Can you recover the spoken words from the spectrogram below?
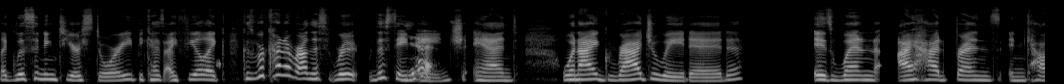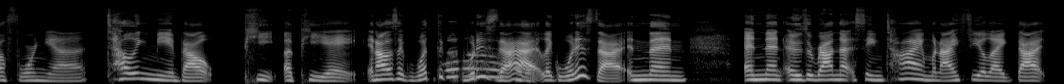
like listening to your story, because I feel like because we're kind of around this we're the same yeah. age, and when I graduated, is when I had friends in California telling me about P a PA, and I was like, "What the? Oh. What is that? Oh. Like, what is that?" And then, and then it was around that same time when I feel like that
